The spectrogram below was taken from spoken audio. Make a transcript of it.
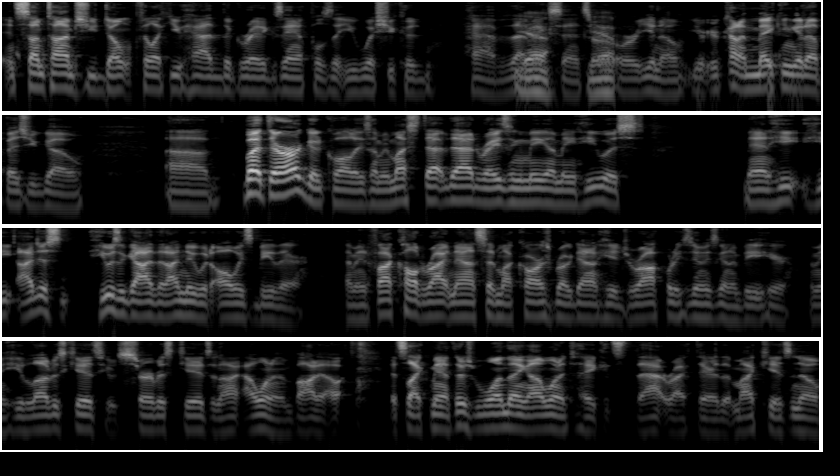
and sometimes you don't feel like you had the great examples that you wish you could have. If that yeah, makes sense, or, yeah. or you know, you're, you're, kind of making it up as you go. Uh, but there are good qualities. I mean, my stepdad raising me. I mean, he was man. He he. I just he was a guy that I knew would always be there. I mean, if I called right now and said my car's broke down, he'd drop what he's doing. He's going to be here. I mean, he loved his kids. He would serve his kids, and I, I want to embody it. It's like, man, if there's one thing I want to take, it's that right there. That my kids know,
